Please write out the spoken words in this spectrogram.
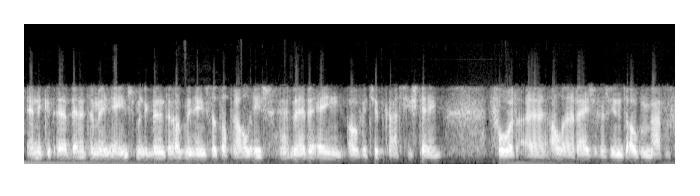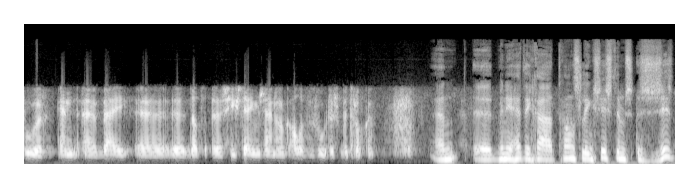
En ik uh, ben het ermee eens, maar ik ben het er ook mee eens dat dat er al is. We hebben één OV-chipkaartsysteem voor uh, alle reizigers in het openbaar vervoer. En uh, bij dat systeem zijn ook alle vervoerders betrokken. En meneer Hettinga, Translink Systems zit,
